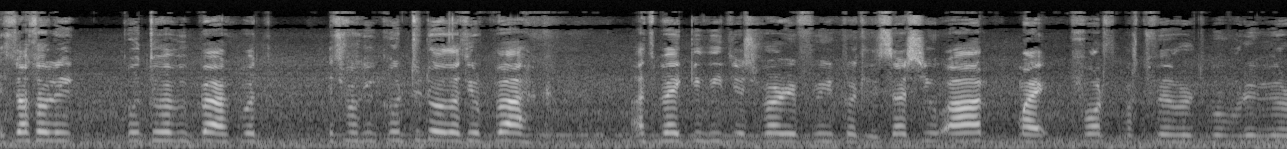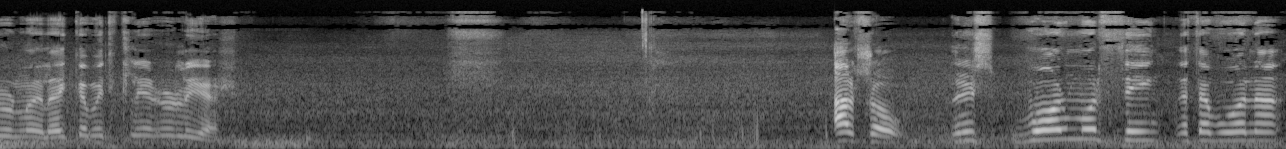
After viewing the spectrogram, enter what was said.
it's not only good to have you back but it's fucking good to know that you're back at making videos very frequently since you are my fourth most favorite movie reviewer online like I made clear earlier. Also, there is one more thing that I wanna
